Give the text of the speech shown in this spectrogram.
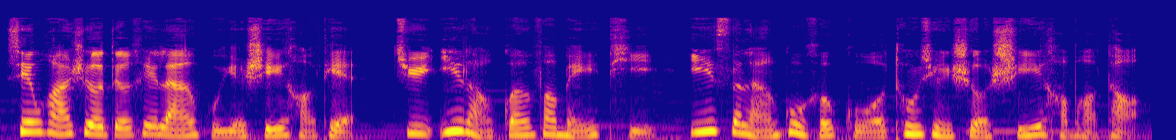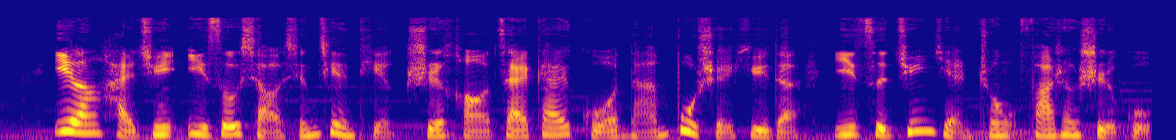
新华社德黑兰五月十一号电，据伊朗官方媒体伊斯兰共和国通讯社十一号报道。伊朗海军一艘小型舰艇十号在该国南部水域的一次军演中发生事故，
